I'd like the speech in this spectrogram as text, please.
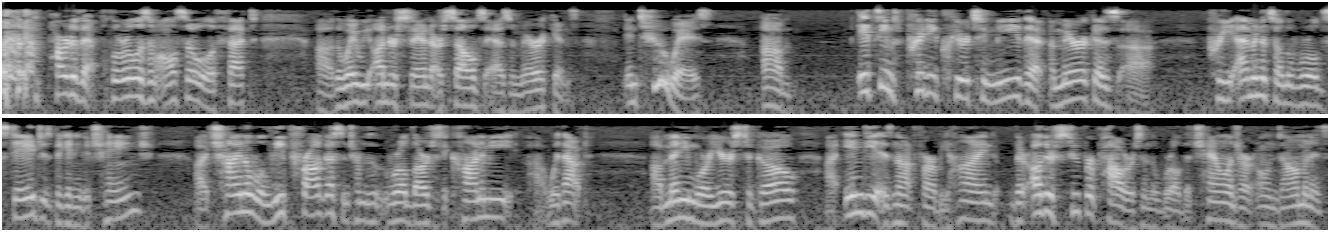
part of that pluralism also will affect uh, the way we understand ourselves as Americans in two ways. Um, it seems pretty clear to me that America's uh, preeminence on the world stage is beginning to change. Uh, China will leapfrog us in terms of the world's largest economy uh, without uh, many more years to go. Uh, India is not far behind. There are other superpowers in the world that challenge our own dominance.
